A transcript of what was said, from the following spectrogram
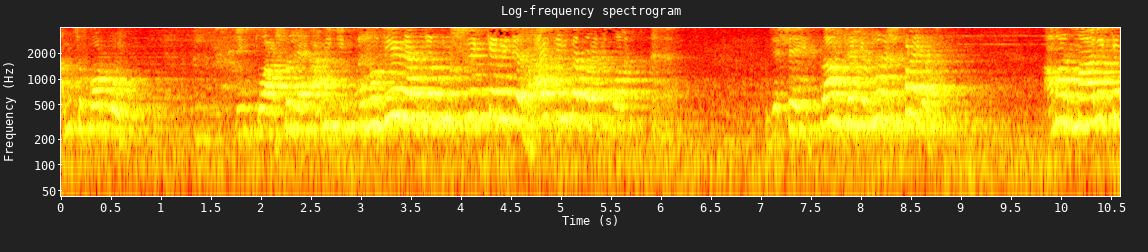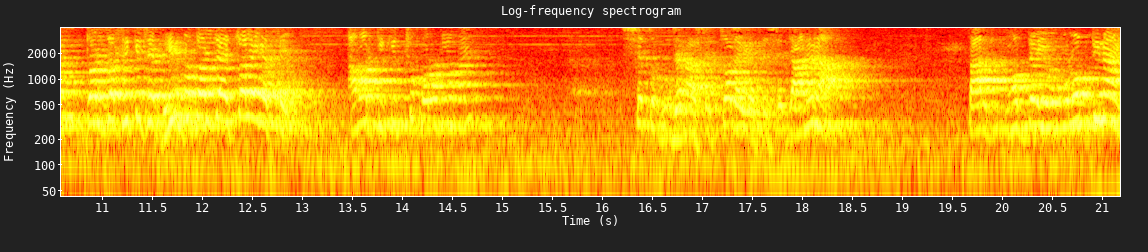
আমি তো করবই। কিন্তু আসলে আমি কি কোনোদিন একজন মুশ্রিককে নিজের ভাই চিন্তা করেছি বলে যে সে ইসলাম থেকে দূরে সরে গেছে। আমার মালিকের দরজা থেকে সে ভিন্ন দরজায় চলে গেছে। আমার কি কিচ্ছু করণীয় নাই? সে তো বুঝে না, সে চলে গেছে, সে জানে না। তার মধ্যে এই উপলব্ধি নাই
